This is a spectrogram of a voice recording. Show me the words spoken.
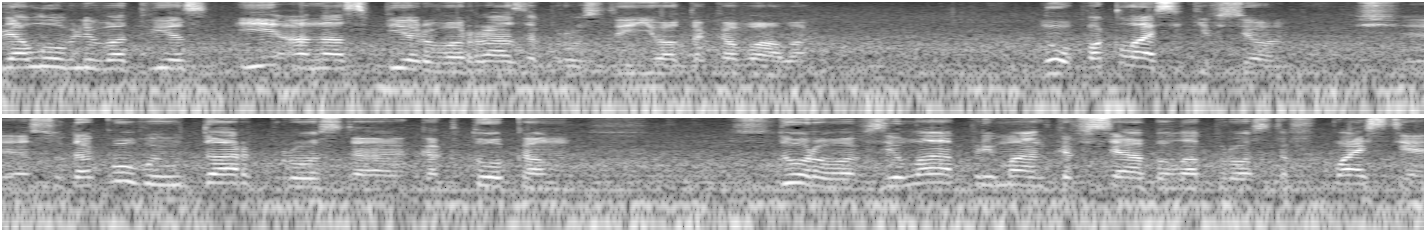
для ловли в отвес. И она с первого раза просто ее атаковала. Ну, по классике все. Судаковый удар просто как током здорово взяла. Приманка вся была просто в пасти.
